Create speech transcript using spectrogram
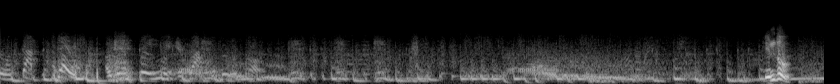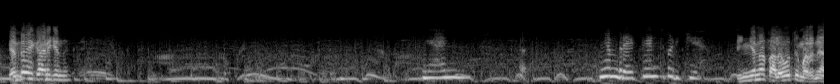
won't stop the show. I'm gonna stay here and rock and Indu എന്തായി കാണിക്കുന്നത് ഞാൻ ഞാൻ ബ്രേക്ക് ഡാൻസ് പഠിക്കുക ഇങ്ങനെ തലകുത്തി മറിഞ്ഞ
